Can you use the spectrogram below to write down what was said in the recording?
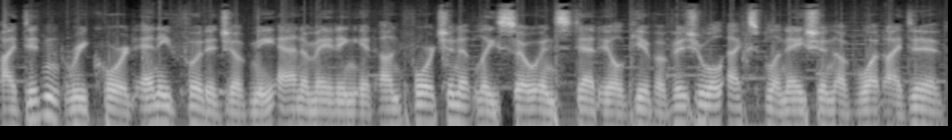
I didn't record any footage of me animating it unfortunately so instead I'll give a visual explanation of what I did.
